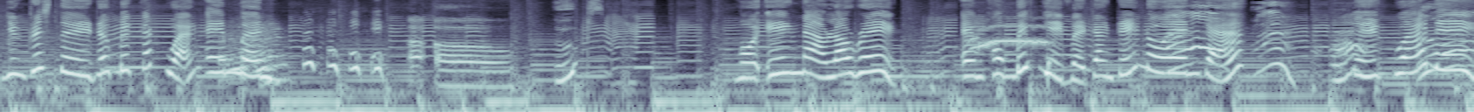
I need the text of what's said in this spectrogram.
Nhưng Christy rất biết cách quản em mình. Uh-oh. Oops. Ngồi yên nào Laurie. Em không biết gì về trang trí Noel cả. Tuyệt quá đi.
